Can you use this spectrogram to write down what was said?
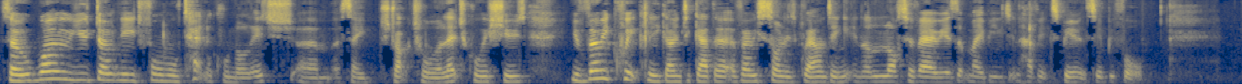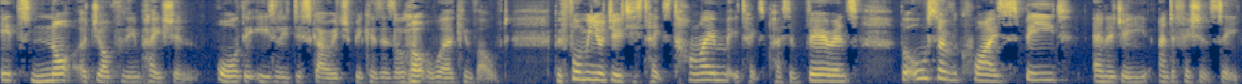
So while you don't need formal technical knowledge um, of, say, structural or electrical issues, you're very quickly going to gather a very solid grounding in a lot of areas that maybe you didn't have experience in before. It's not a job for the impatient or the easily discouraged because there's a lot of work involved. Performing your duties takes time, it takes perseverance, but also requires speed, energy, and efficiency.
